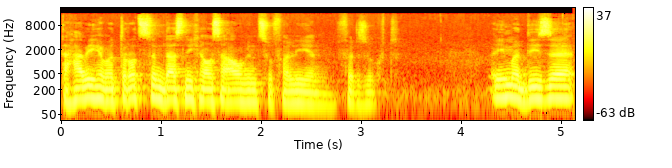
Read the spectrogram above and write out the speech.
da habe ich aber trotzdem das nicht außer Augen zu verlieren versucht. Immer diese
